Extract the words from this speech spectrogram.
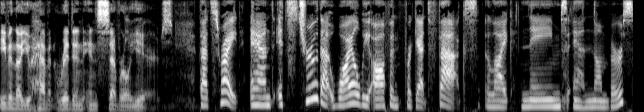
even though you haven't ridden in several years. That's right. And it's true that while we often forget facts like names and numbers,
